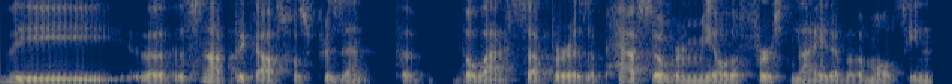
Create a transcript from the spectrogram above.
the, the the Synoptic Gospels present the the Last Supper as a Passover meal, the first night of a multi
